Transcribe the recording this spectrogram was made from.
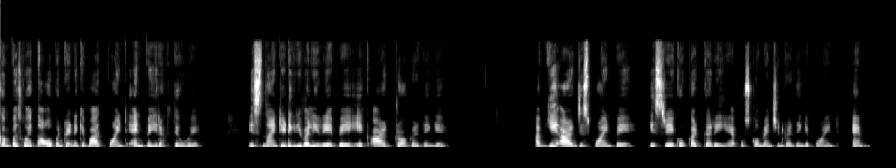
कंपस को इतना ओपन करने के बाद पॉइंट एन पे ही रखते हुए इस 90 डिग्री वाली रे पे एक आर्क ड्रॉ कर देंगे। अब ये आर्क जिस पॉइंट पे इस रे को कट कर रही है, उसको मेंशन कर देंगे पॉइंट एम।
